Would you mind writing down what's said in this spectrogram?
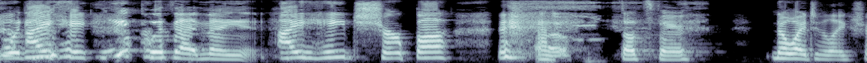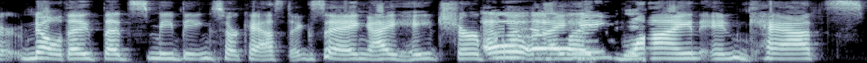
what do you I hate sleep with at night? I hate Sherpa. oh, that's fair. No, I do like Sherpa. No, that, that's me being sarcastic, saying I hate Sherpa oh, and I, oh, I hate wine and cats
